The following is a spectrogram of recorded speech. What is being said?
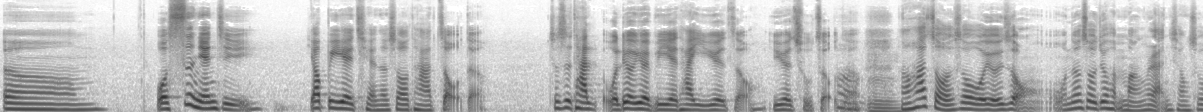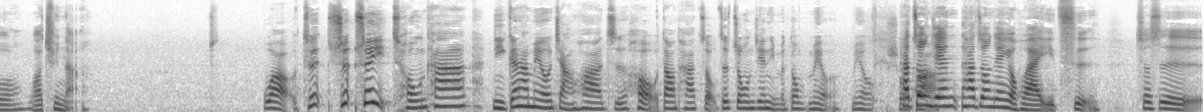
嗯，我四年级要毕业前的时候，他走的，就是他，我六月毕业，他一月走，一月初走的。嗯。然后他走的时候，我有一种，我那时候就很茫然，想说我要去哪？哇，所以，所以，所以从他你跟他没有讲话之后，到他走，这中间你们都没有没有说。他中间，他中间有回来一次，就是。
